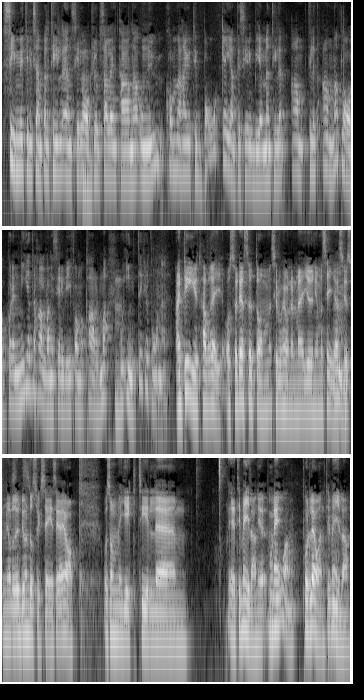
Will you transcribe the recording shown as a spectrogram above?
Simmi till exempel till en Serie A-klubb, Salernitana. Och nu kommer han ju tillbaka igen till Serie B, men till, en, till ett annat lag på den nedre halvan i Serie B i form av Parma och inte Crotone. Ja, det är ju ett haveri. Och så dessutom situationen med Junior Messias Mm, som gjorde dundersuccé i Serie A. Och som gick till, eh, till Milan. Ju. På Med- lån. Mm. På lån till Milan.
